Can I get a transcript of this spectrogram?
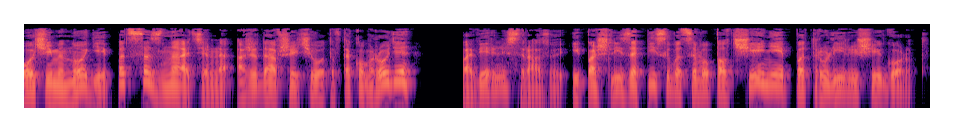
Очень многие, подсознательно ожидавшие чего-то в таком роде, поверили сразу и пошли записываться в ополчение, патрулирующие город.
